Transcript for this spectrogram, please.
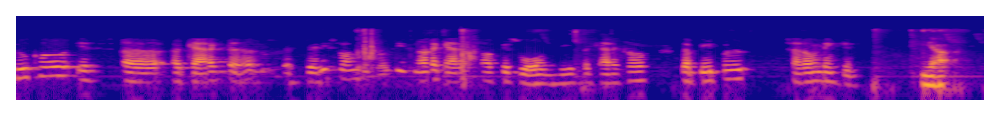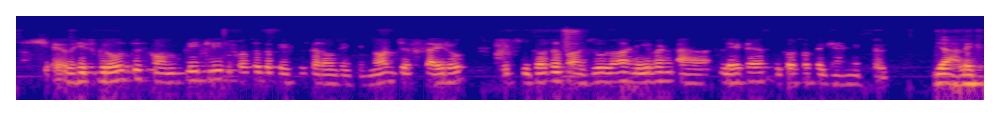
Zuko is uh, a character that's very strong because he's not a character of his own. He's a character of the people surrounding him. yeah, His growth is completely because of the people surrounding him, not just Iroh. It's because of Azula and even uh, later because of the gang itself. yeah. Like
